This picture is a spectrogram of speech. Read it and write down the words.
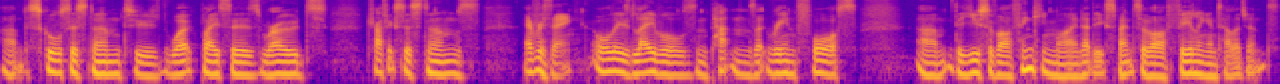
um, the school system to workplaces, roads, traffic systems, everything. All these labels and patterns that reinforce um, the use of our thinking mind at the expense of our feeling intelligence.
